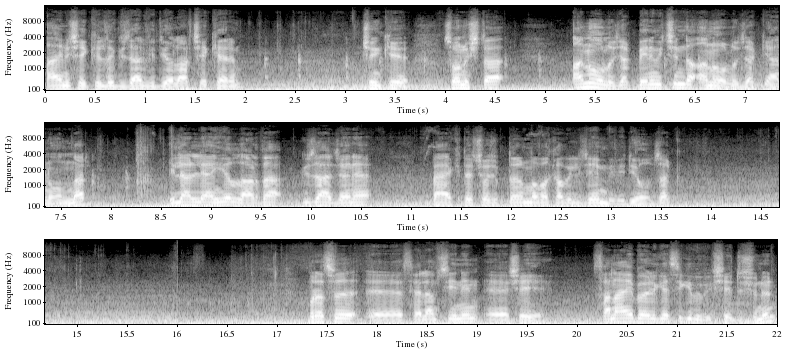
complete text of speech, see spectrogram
Aynı şekilde güzel videolar çekerim. Çünkü sonuçta anı olacak. Benim için de anı olacak yani onlar. İlerleyen yıllarda güzelce ne belki de çocuklarımla bakabileceğim bir video olacak. Burası e, Selamsi'nin e, şeyi sanayi bölgesi gibi bir şey düşünün.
